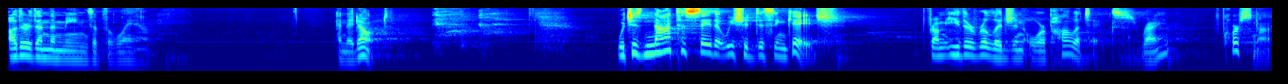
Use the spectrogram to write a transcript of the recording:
other than the means of the Lamb. And they don't. Which is not to say that we should disengage from either religion or politics, right? Of course not.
